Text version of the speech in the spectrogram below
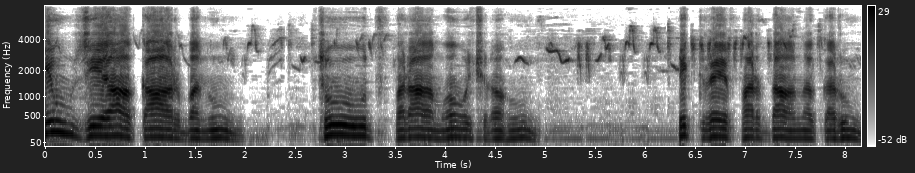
क्यों जियाकार बनूं? सूद फरामोश रहूँ। फ़िक्र फरदा न करूँ।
